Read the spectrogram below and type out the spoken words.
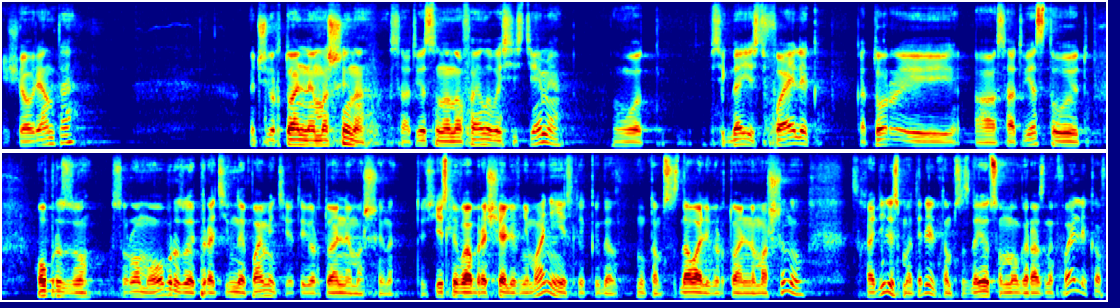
Еще варианты? Это виртуальная машина, соответственно, на файловой системе вот, всегда есть файлик, который а, соответствует образу, сырому образу оперативной памяти этой виртуальной машины. То есть если вы обращали внимание, если когда ну, там, создавали виртуальную машину, заходили, смотрели, там создается много разных файликов,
